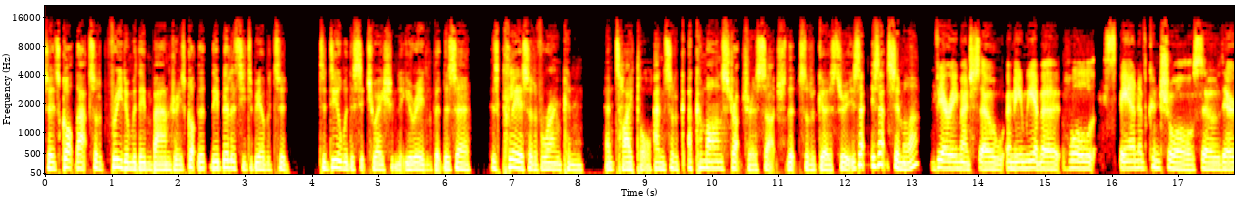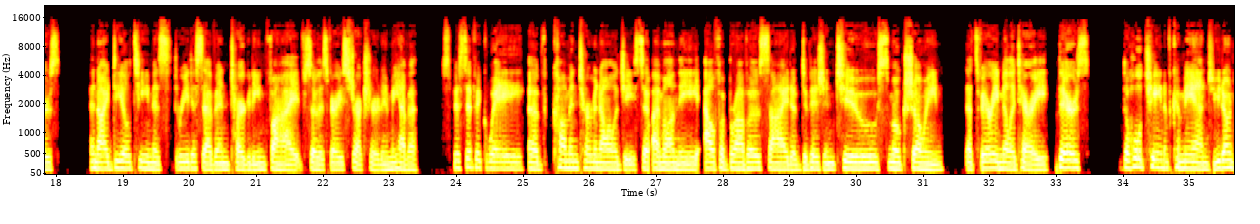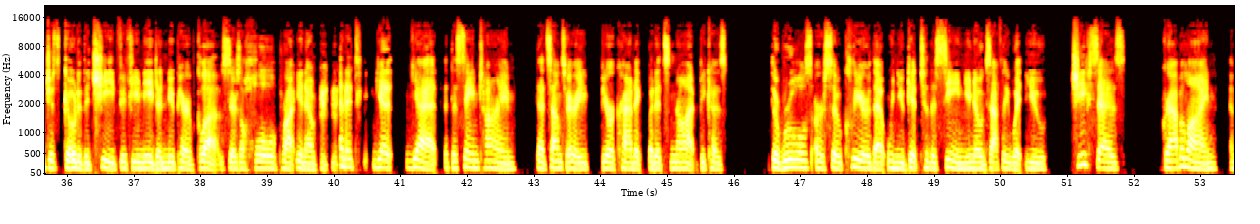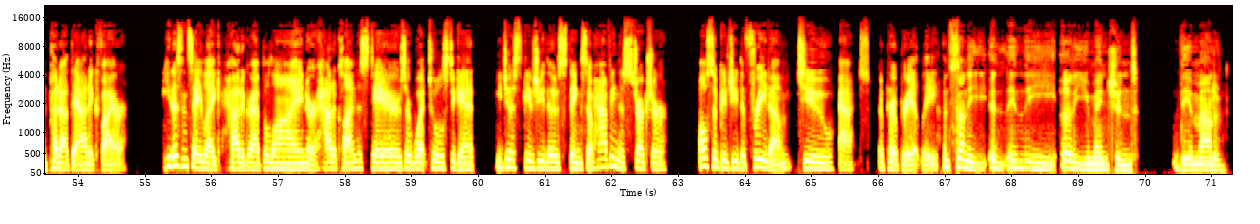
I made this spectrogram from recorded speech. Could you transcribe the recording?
so it's got that sort of freedom within boundaries, got the, the ability to be able to, to deal with the situation that you're in. But there's a, there's clear sort of rank and, and title and sort of a command structure as such that sort of goes through. Is that, is that similar? Very much so. I mean, we have a whole span of control. So there's an ideal team is three to seven targeting five. So it's very structured and we have a specific way of common terminology. So I'm on the Alpha Bravo side of Division Two smoke showing. That's very military. There's the whole chain of command. You don't just go to the chief if you need a new pair of gloves. There's a whole, pro- you know, and it's yet, yet at the same time, that sounds very bureaucratic, but it's not because the rules are so clear that when you get to the scene, you know exactly what you, chief says, grab a line, and put out the attic fire. He doesn't say like how to grab the line or how to climb the stairs or what tools to get. He just gives you those things. So having the structure also gives you the freedom to act appropriately. And Sandy, in the early you mentioned the amount of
